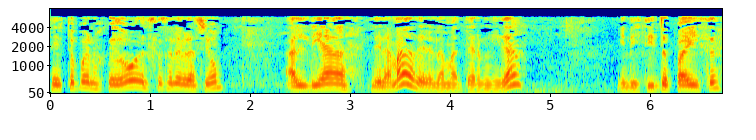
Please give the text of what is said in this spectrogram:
esto pues nos quedó esa celebración al Día de la Madre, de la maternidad. En distintos países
